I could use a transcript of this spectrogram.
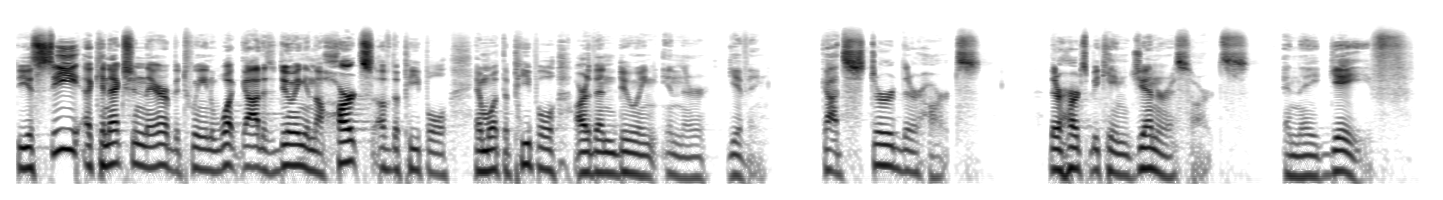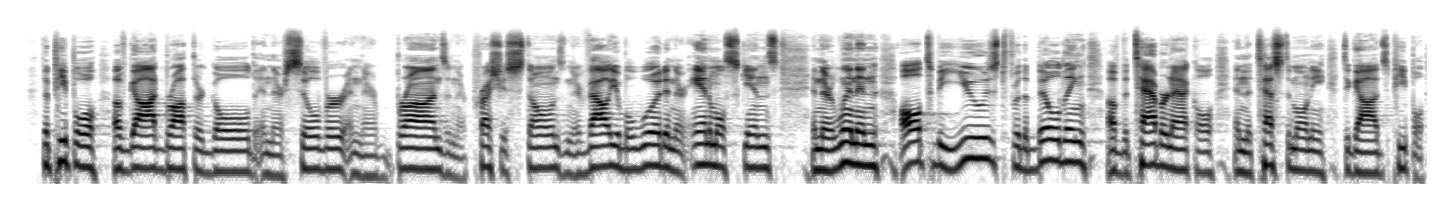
Do you see a connection there between what God is doing in the hearts of the people and what the people are then doing in their giving? God stirred their hearts. Their hearts became generous hearts, and they gave. The people of God brought their gold and their silver and their bronze and their precious stones and their valuable wood and their animal skins and their linen, all to be used for the building of the tabernacle and the testimony to God's people.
